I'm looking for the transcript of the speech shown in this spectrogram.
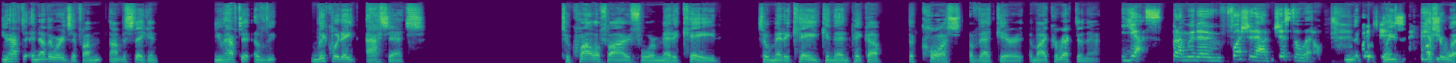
You have to, in other words, if I'm not mistaken, you have to liquidate assets to qualify for Medicaid. So Medicaid can then pick up the cost of that care. Am I correct in that? Yes, but I'm going to flush it out just a little. Please is, flush away.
